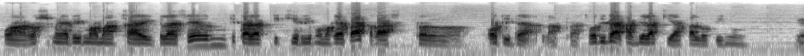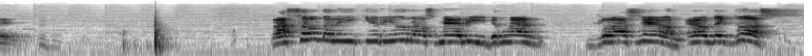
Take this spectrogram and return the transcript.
Wah, Rosemary memakai Glaceon, kita lihat di kiri memakai apa? Trastel. Oh tidak, Lapras. Oh tidak, akan lagi apa lo bingung. Russell dari Kiryu Rosemary dengan Glaceon, LD Ghost.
